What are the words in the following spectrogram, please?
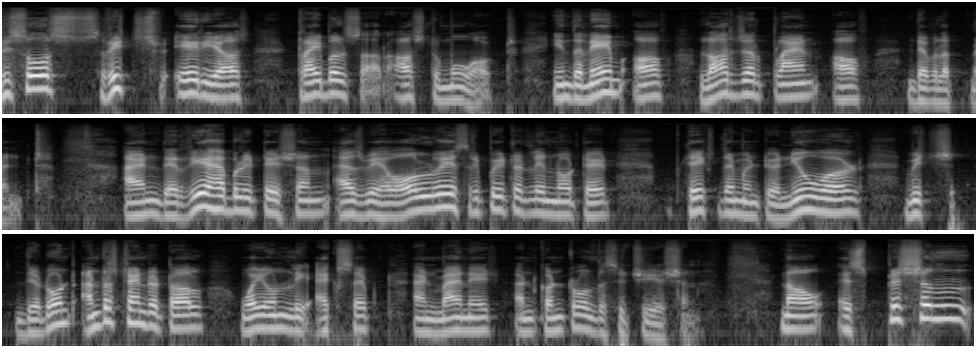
resource rich areas, tribals are asked to move out in the name of larger plan of development. And their rehabilitation as we have always repeatedly noted takes them into a new world which they do not understand at all why only accept and manage and control the situation. Now, a special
